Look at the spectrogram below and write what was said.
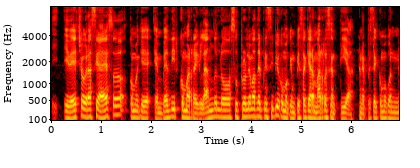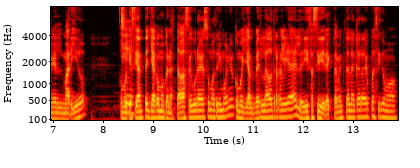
Y- Y de hecho, gracias a eso, como que en vez de ir como arreglando los- sus problemas del principio, como que empieza a quedar más resentida, en especial como con el marido. Como que si antes ya como que no estaba segura de su matrimonio, como que al ver la otra realidad, él le dice así directamente a la cara después así como,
